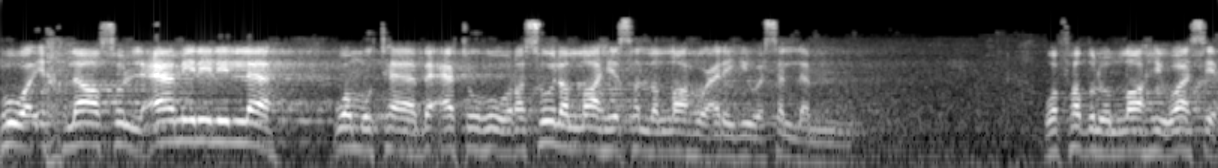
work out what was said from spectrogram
هو إخلاص العامل لله ومتابعته رسول الله صلى الله عليه وسلم. وفضل الله واسع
